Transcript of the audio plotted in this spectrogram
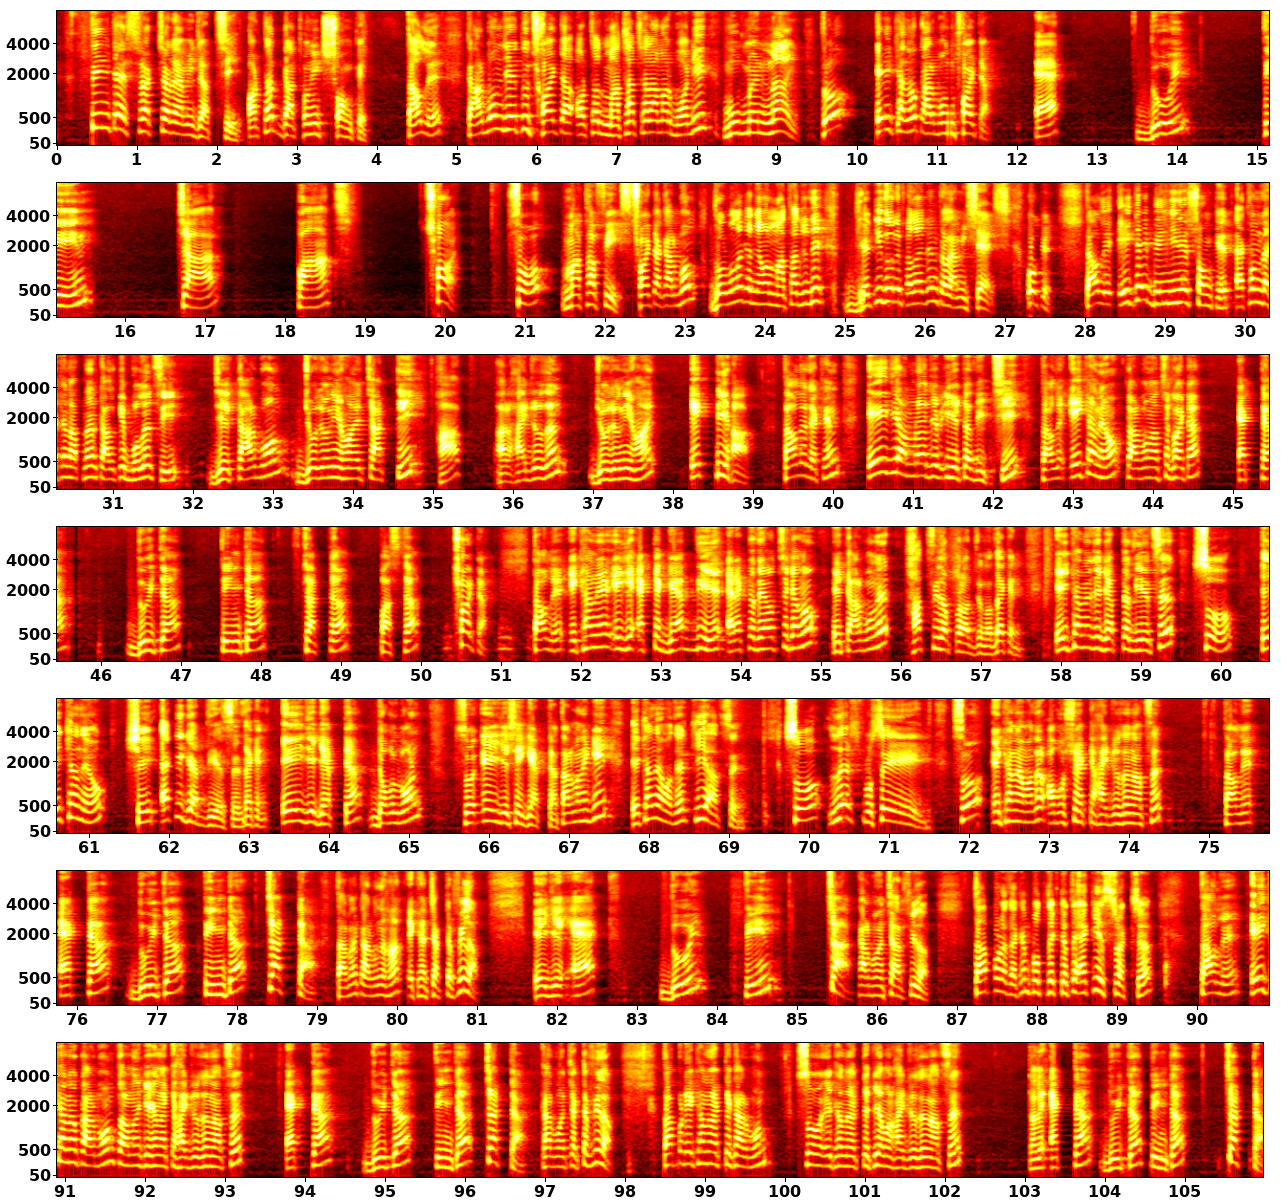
তিনটা স্ট্রাকচারে আমি যাচ্ছি, অর্থাৎ গাঠনিক সংকেত। তাহলে, কার্বন যেহেতু ছয়টা, অর্থাৎ মাথা ছাড়া আমার বডি মুভমেন্ট নাই, তো এইখানেও কার্বন ছয়টা। এক, দুই, তিন, চার, পাঁচ, ছয়। সো মাথা ফিক্স ছয়টা কার্বন ধরবো না কেন? আমার মাথা যদি ঘেটি ধরে ফেলাই দেন, তাহলে আমি শেষ। ওকে তাহলে এইটাই বেঞ্জিনের সংকেত। এখন দেখেন আপনার কালকে বলেছি যে কার্বন যোজনী হয় চারটি হাত আর হাইড্রোজেন যোজনী হয় একটি হাত। তাহলে দেখেন, এই যে আমরা যে ইয়েটা দিচ্ছি, তাহলে এইখানেও কার্বন আছে কয়টা? একটা, দুইটা, তিনটা, চারটা, পাঁচটা, ছয়টা। তাহলে এখানে এই যে একটা গ্যাপ দিয়ে আর একটা দেওয়া হচ্ছে কেন? এই কার্বনের হাত ফিল আপ করার জন্য। দেখেন, এইখানে যে গ্যাপটা দিয়েছে সো এইখানেও সেই একই গ্যাপ দিয়েছে। দেখেন, এই যে গ্যাপটা ডবল বন্ড সো এই যে সেই গ্যাপটা তার মানে কি? এখানে আমাদের কি আছে? সো লেটস প্রসিড সো এখানে আমাদের অবশ্যই একটা হাইড্রোজেন আছে। তাহলে একটা, দুইটা, তিনটা, চারটা। তার মানে কার্বনের হাত এখানে চারটা ফিল আপ এই যে এক, দুই, তিন, চার কার্বনের চার ফিল আপ তারপরে দেখেন প্রত্যেকটাতে একই স্ট্রাকচার তাহলে এইখানেও কার্বন তার মানে কি এখানে একটা হাইড্রোজেন আছে? একটা, দুইটা তিনটা, চারটা কার্বনের চারটা ফিল আপ তারপরে এখানেও একটা কার্বন সো এখানে একটা কি আমার হাইড্রোজেন আছে? তাহলে একটা, দুইটা, তিনটা, চারটা।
